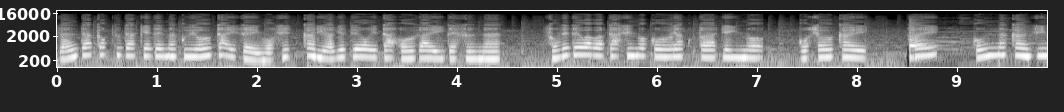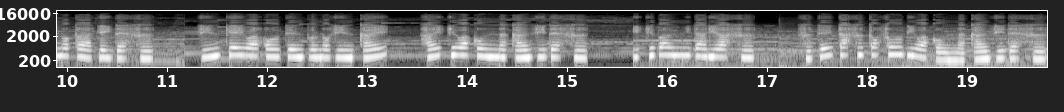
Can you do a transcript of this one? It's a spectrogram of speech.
残打突だけでなく両耐性もしっかり上げておいた方がいいですな。それでは私の攻略パーティーの、ご紹介。はい、こんな感じのパーティーです。陣形は法天部の陣界配置はこんな感じです。1番にダリアス。ステータスと装備はこんな感じです。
